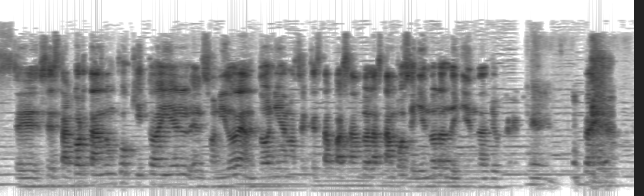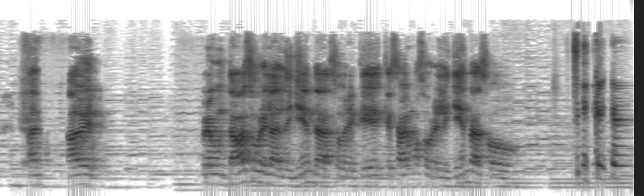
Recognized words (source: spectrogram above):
se, está cortando un poquito ahí el, sonido de Antonia, no sé qué está pasando, la están poseyendo las leyendas, yo creo. a, ver, preguntaba sobre las leyendas, sobre qué, qué sabemos sobre leyendas o... Sí, ¿qué, ¿qué,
